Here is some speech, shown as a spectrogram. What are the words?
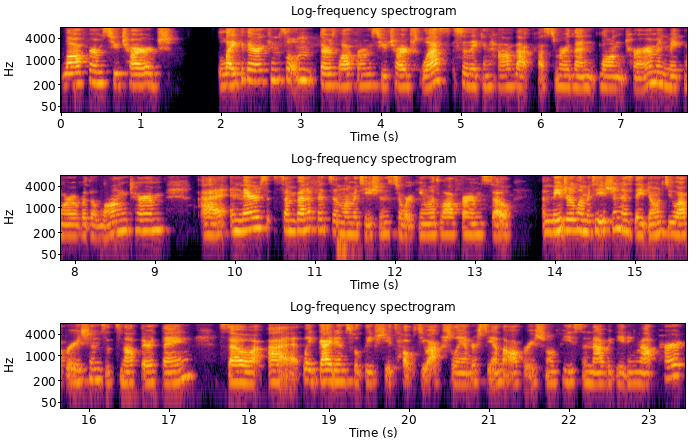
law firms who charge like they're a consultant. There's law firms who charge less so they can have that customer then long term and make more over the long term. Uh, and there's some benefits and limitations to working with law firms. So a major limitation is they don't do operations, it's not their thing. So, uh, like guidance with leaf sheets helps you actually understand the operational piece and navigating that part.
